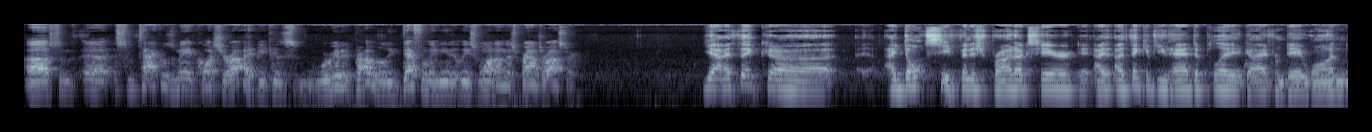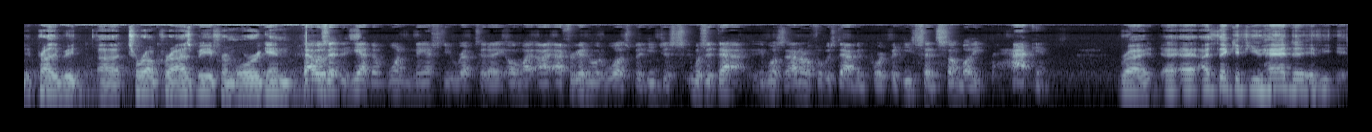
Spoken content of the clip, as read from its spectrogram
Uh, some uh, some tackles may have caught your eye because we're going to probably definitely need at least one on this Browns roster. Yeah, I think uh, I don't see finished products here. I, I, think if you had to play a guy from day one, it'd probably be uh, Tyrell Crosby from Oregon. That was it. He had the one nasty rep today. Oh my, I, I forget who it was, but he just was it that it was. I don't know if it was Davenport, but he said somebody packing. Right. I, I think if you had to, if you,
